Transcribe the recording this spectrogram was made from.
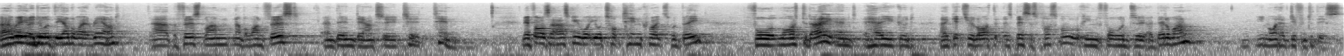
Uh, we're going to do it the other way around. Uh, the first one, number one first, and then down to 10. Now, if I was to ask you what your top 10 quotes would be for life today and how you could uh, get through life as best as possible, looking forward to a better one, you might have different to this.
